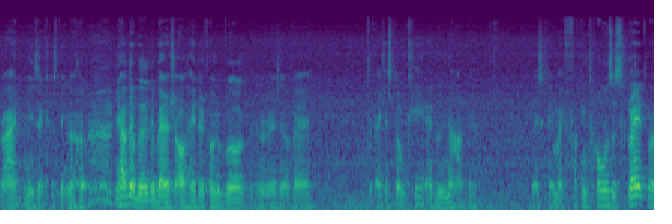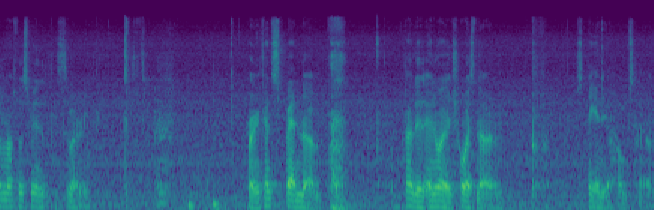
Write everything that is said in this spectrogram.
Right? Means sarcastic. you have the ability to banish all hatred from the world. Okay. I just don't care. I do not. Let's get my fucking toes are scraped. My mouth was swearing. Right, you can't spend um. Not there's any other choice now. Stay in your hometown.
